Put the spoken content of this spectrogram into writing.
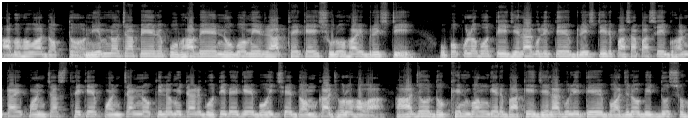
আবহাওয়া দপ্তর। নিম্নচাপের প্রভাবে নবমীর রাত থেকেই শুরু হয় বৃষ্টি। উপকূলবর্তী জেলাগুলিতে বৃষ্টির পাশাপাশি ঘন্টায় পঞ্চাশ থেকে পঞ্চান্ন কিলোমিটার গতিবেগে বইছে দমকা ঝোড়ো হাওয়া। আজও দক্ষিণবঙ্গের বাকি জেলাগুলিতে বজ্র বিদ্যুৎ সহ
